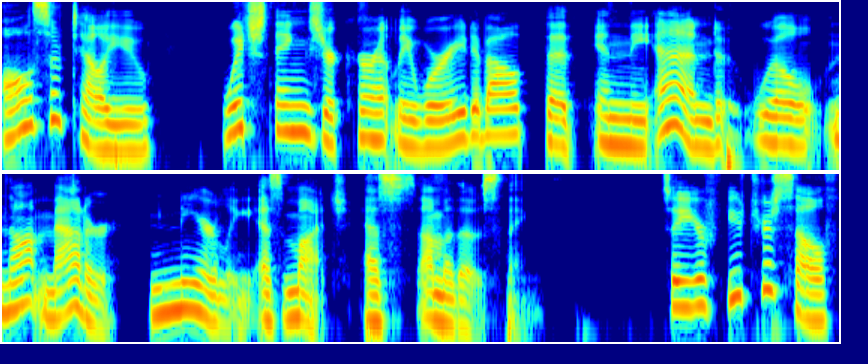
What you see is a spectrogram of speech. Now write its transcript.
also tell you which things you're currently worried about that in the end will not matter nearly as much as some of those things. So, your future self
